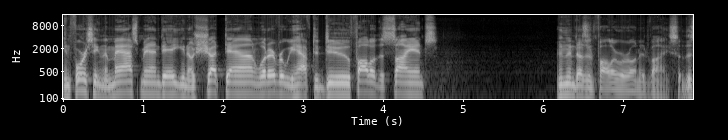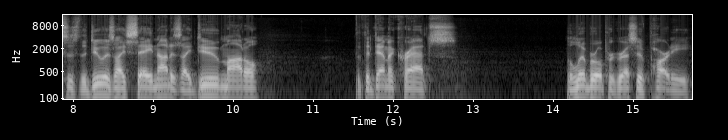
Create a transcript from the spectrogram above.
enforcing the mask mandate, you know, shut down, whatever we have to do, follow the science, and then doesn't follow her own advice. So this is the do as I say, not as I do model that the Democrats, the liberal progressive party,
